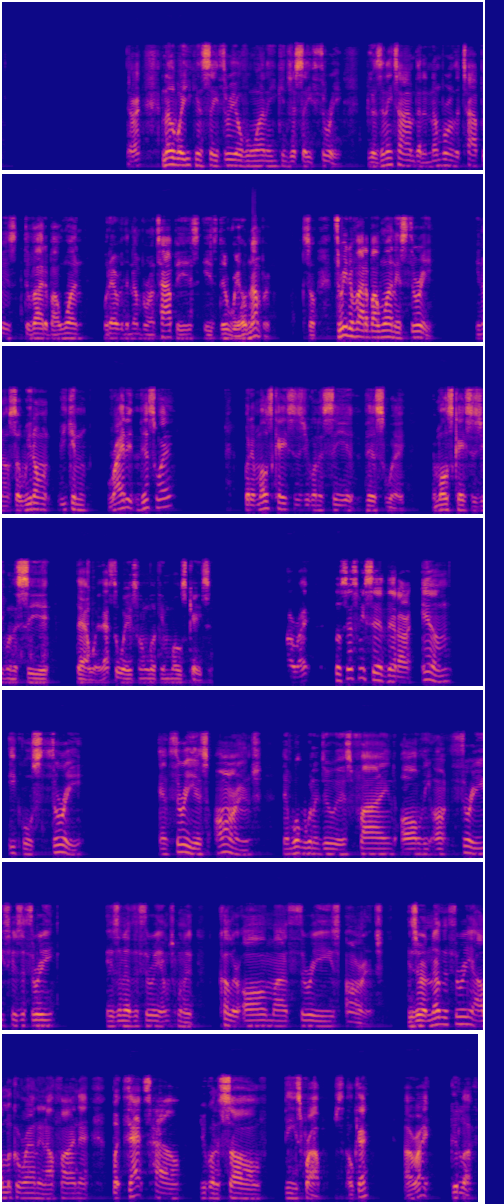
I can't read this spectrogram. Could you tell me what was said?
All right. Another way you can say 3 over 1 and you can just say 3 because anytime that a number on the top is divided by 1, whatever the number on top is, is the real number. So 3 divided by 1 is 3. You know, so we don't, we can write it this way, but in most cases, you're going to see it this way. In most cases, you're going to see it that way. That's the way it's going to look in most cases. All right. So since we said that our M equals 3, and 3 is orange, then what we're going to do is find all the threes. Here's a 3, Here's another three. I'm just going to color all my threes orange. Is there another three? I'll look around and I'll find that. But that's how you're going to solve these problems. Okay? All right. Good luck.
